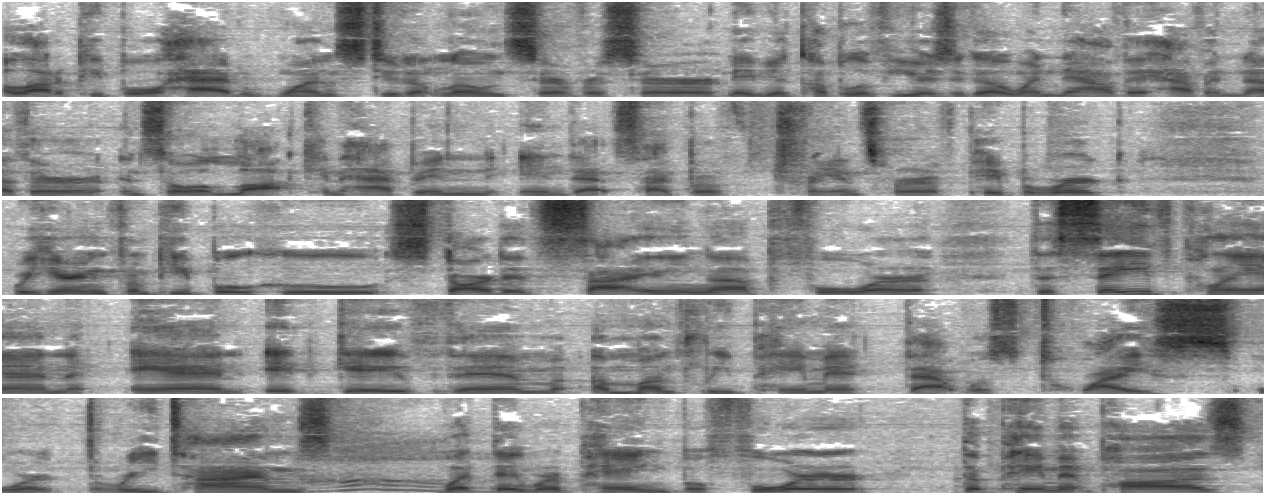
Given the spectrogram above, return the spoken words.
a lot of people had one student loan servicer maybe a couple of years ago and now they have another. And so a lot can happen in that type of transfer of paperwork. We're hearing from people who started signing up for the save plan and it gave them a monthly payment that was twice or three times what they were paying before the payment pause.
